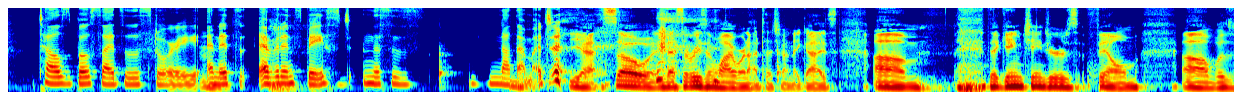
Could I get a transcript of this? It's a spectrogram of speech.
tells both sides of the story Mm-hmm. and it's evidence based and this is not that much. Yeah. So and that's the reason why we're not touching on it, guys. Um, the Game Changers film uh, was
